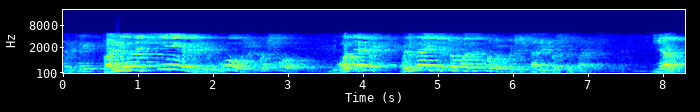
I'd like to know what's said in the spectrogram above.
Так по милосердию, Боже, пошло. Вот это, вы знаете, кто по закону хочет с нами поступать? Дьявол.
